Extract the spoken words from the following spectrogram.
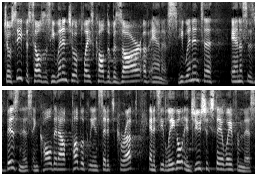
Josephus tells us he went into a place called the Bazaar of Annas. He went into Annas's business and called it out publicly and said it's corrupt and it's illegal and Jews should stay away from this.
